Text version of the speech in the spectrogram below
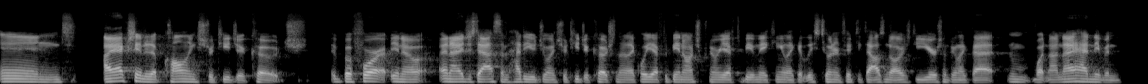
and I actually ended up calling strategic coach before, you know, and I just asked them, how do you join strategic coach? And they're like, well, you have to be an entrepreneur. You have to be making like at least $250,000 a year, or something like that and whatnot. And I hadn't even,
